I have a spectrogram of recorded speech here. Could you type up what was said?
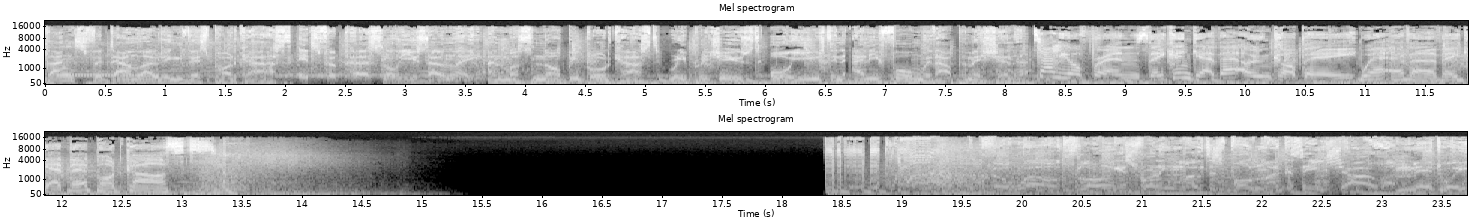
Thanks for downloading this podcast. It's for personal use only and must not be broadcast, reproduced, or used in any form without permission. Tell your friends they can get their own copy wherever they get their podcasts. The world's longest running motorsport magazine show, Midweek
